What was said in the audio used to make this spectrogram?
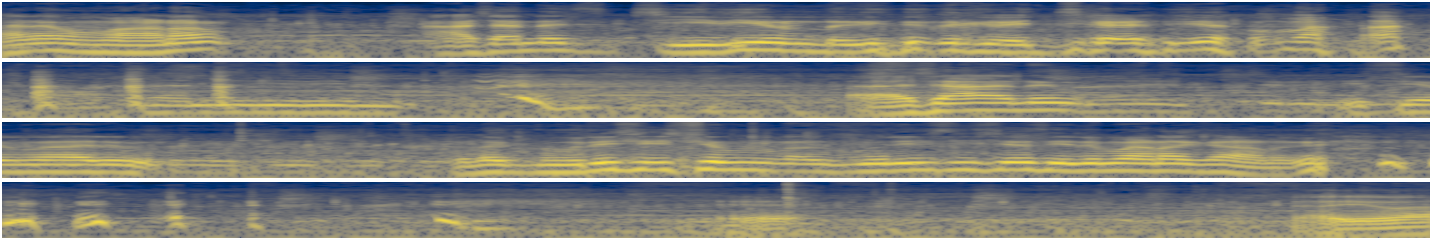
അല്ല മണം? ആശാന്റെ ചിരിയുണ്ട്. ഇത് വെച്ച് കഴിഞ്ഞ മണം ആശാനും ശിഷ്യന്മാരും ഇവിടെ ഗുരു ശിഷ്യം ഗുരു ശിഷ്യ സിനിമ കണക്കാണ് ഏ, അയ്യോ.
